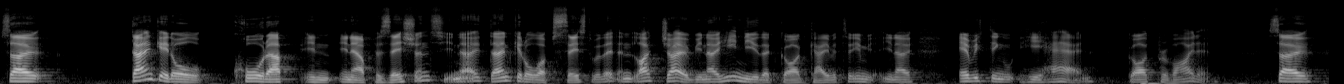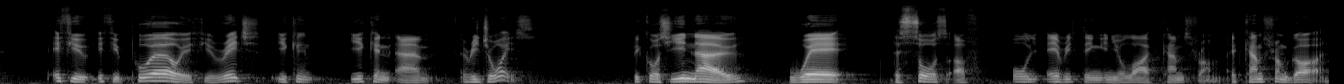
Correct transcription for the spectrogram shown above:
So don't get all caught up in, in our possessions, you know, don't get all obsessed with it. And like Job, you know, he knew that God gave it to him. You know, everything he had, God provided. So if you if you're poor or if you're rich, you can you can um, rejoice because you know where the source of all everything in your life comes from. It comes from God.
